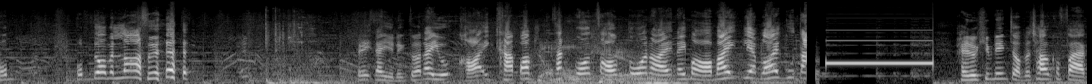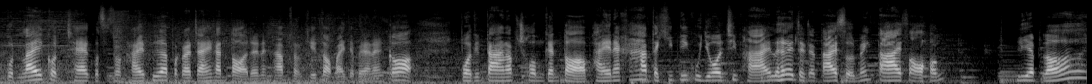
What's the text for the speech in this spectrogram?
ผมผมโดนมันล่อซื้อเฮ้ยได้อยู่หนึ่งตัวได้อยู่ขออีกคาป้อมสักตัวสองตัวหน่อยในบ่อไหมเรียบร้อยกูตายใครดูคลิปนี้จบแล้วชอบก็ฝากกดไลค์กดแชร์กด subscribe เพื่อเป็นกำลังใจให้กันต่อด้วยนะครับสำหรับคลิปต่อไปจะเป็นอะไรนั้นก็โปรดติดตามรับชมกันต่อไปนะครับ แต่คลิปนี้กูโยนชิบหายเลยจากจะตายส่วนแม่งตายสองเรียบร้อย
